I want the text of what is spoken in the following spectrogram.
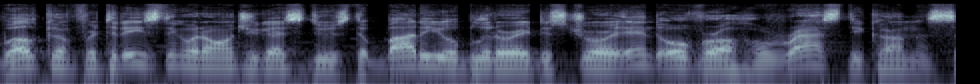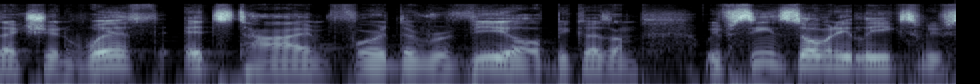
welcome. For today's thing, what I want you guys to do is to body, obliterate, destroy, and overall harass the comment section with it's time for the reveal. Because um, we've seen so many leaks, we've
